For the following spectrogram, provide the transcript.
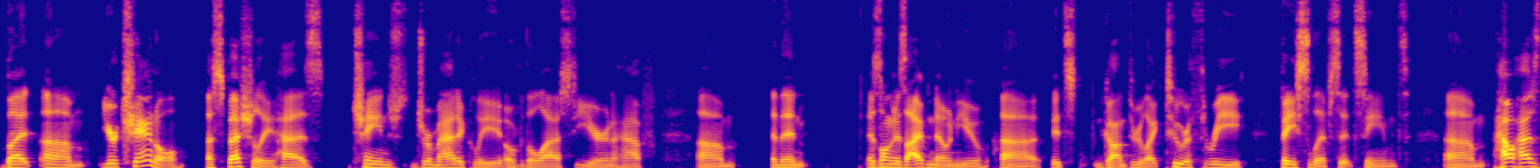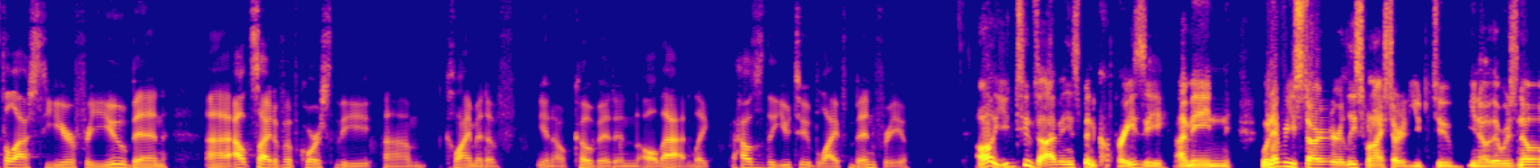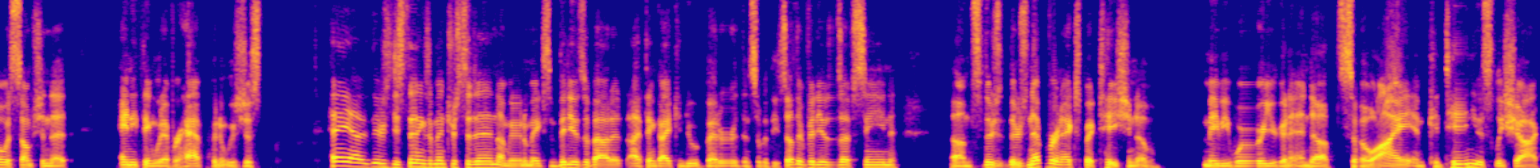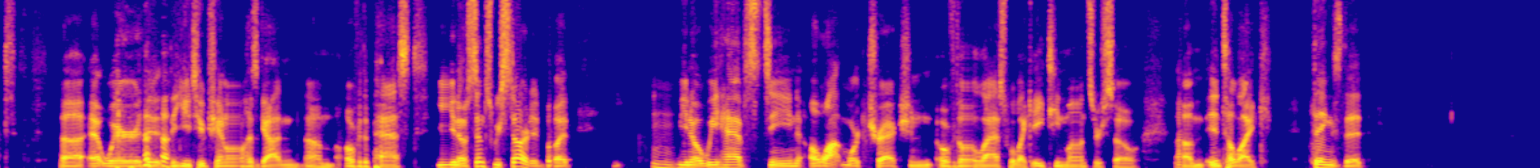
But um, your channel, especially, has changed dramatically over the last year and a half. Um, and then as long as I've known you, uh, it's gone through like two or three facelifts. It seemed. Um, how has the last year for you been, uh, outside of, of course, the um, climate of you know COVID and all that? Like, how's the YouTube life been for you? Oh, YouTube's, I mean, it's been crazy. I mean, whenever you start, or at least when I started YouTube, you know, there was no assumption that anything would ever happen. It was just hey, uh, there's these things I'm interested in. I'm going to make some videos about it. I think I can do it better than some of these other videos I've seen. Um, so there's there's never an expectation of maybe where you're going to end up. So I am continuously shocked uh, at where the, the YouTube channel has gotten um, over the past, you know, since we started. But mm-hmm. you know, we have seen a lot more traction over the last, well, like 18 months or so um, into like things that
